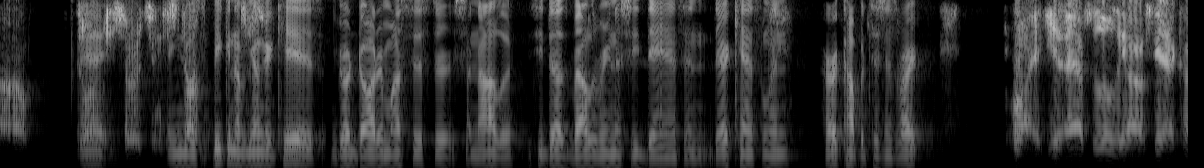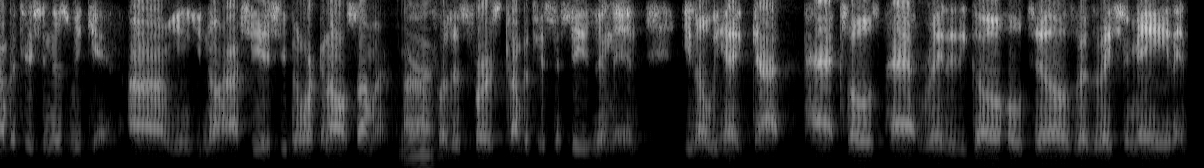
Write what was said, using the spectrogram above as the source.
um, And- you know, speaking of younger kids, your daughter, my sister, Shanala, she does ballerina, she dance, and they're canceling her competitions, right? Right, yeah, absolutely. Um, she had competition this weekend. Um, you, you know how she is. She's been working all summer uh, for this first competition season, and you know we had got pat clothes, pat ready to go, hotels reservation made, and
